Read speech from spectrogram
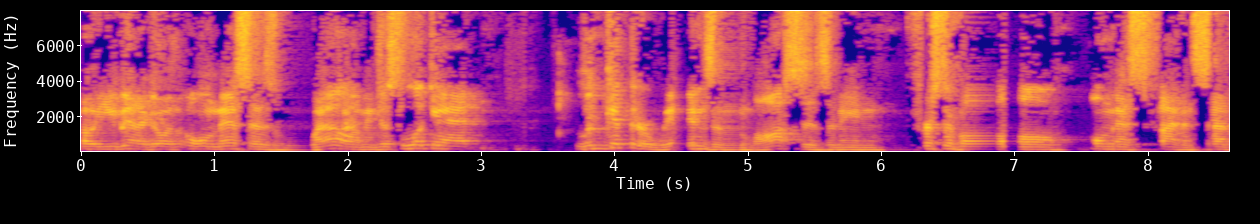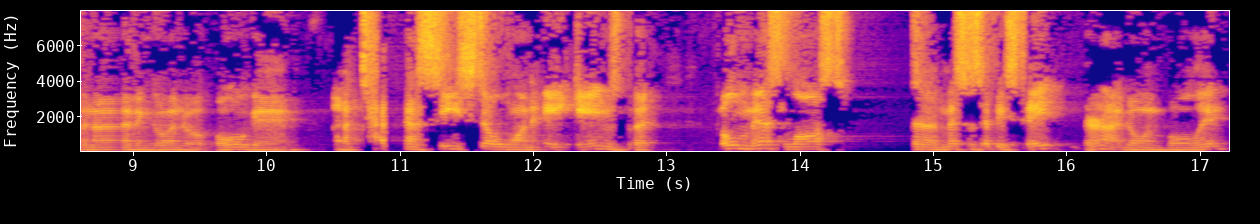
Oh, you got to go with Ole Miss as well. I mean, just look at look at their wins and losses. I mean, first of all, Ole Miss five and seven, not even going to a bowl game. Uh, Tennessee still won eight games, but Ole Miss lost to Mississippi State. They're not going bowling.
